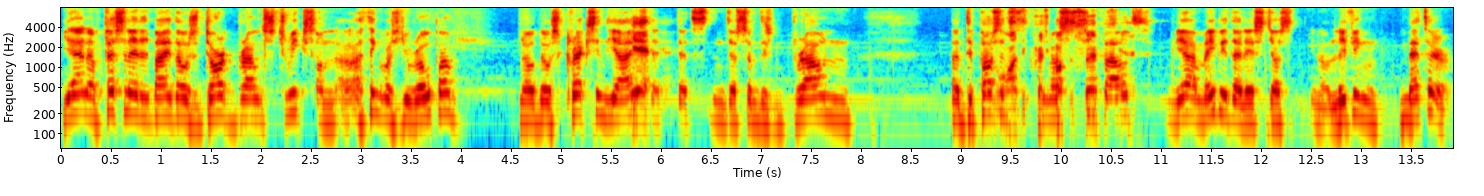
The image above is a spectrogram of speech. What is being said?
Yeah, and I'm fascinated by those dark brown streaks on. Uh, I think it was Europa. You know, those cracks in the ice. Yeah. That, that's there's some this brown uh, deposits you know, seep surface, out. Yeah. maybe that is just you know living matter,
